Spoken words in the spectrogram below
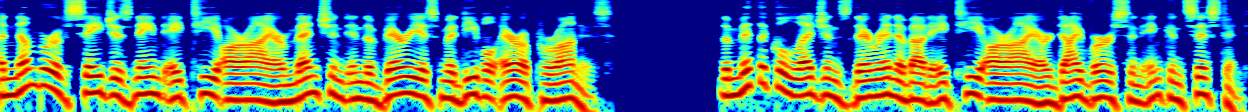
A number of sages named Atri are mentioned in the various medieval-era Puranas. The mythical legends therein about Atri are diverse and inconsistent.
